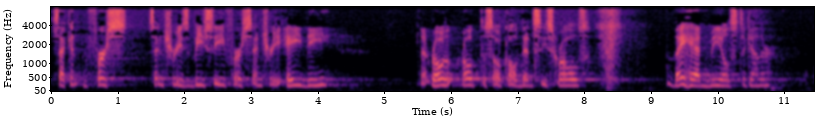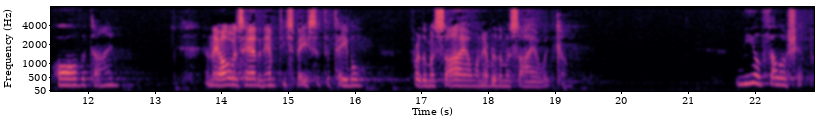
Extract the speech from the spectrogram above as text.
second and first centuries BC, first century AD, that wrote, wrote the so-called Dead Sea Scrolls. They had meals together all the time. And they always had an empty space at the table for the Messiah whenever the Messiah would come. Meal fellowship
